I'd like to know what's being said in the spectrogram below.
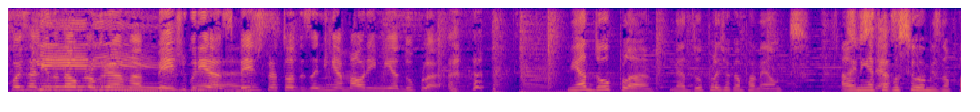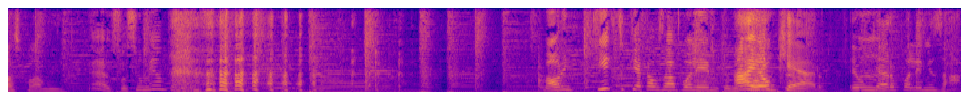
Coisa linda tá o programa. Beijo, gurias. Beijos para todas, Aninha, Maura e minha dupla. Minha dupla, minha dupla de acampamento. A Aninha fica com ciúmes, não posso falar muito. É, eu sou ciumenta mesmo. Maureen, o que, tu quer causar polêmica? Me Ah, eu conta. quero. Eu Hum. quero polemizar.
